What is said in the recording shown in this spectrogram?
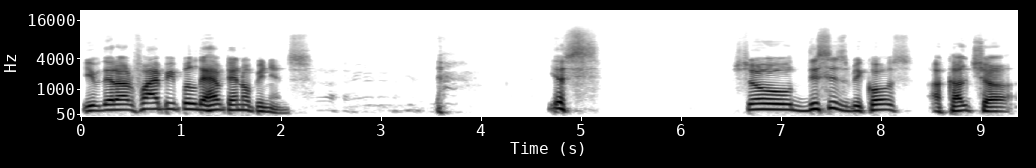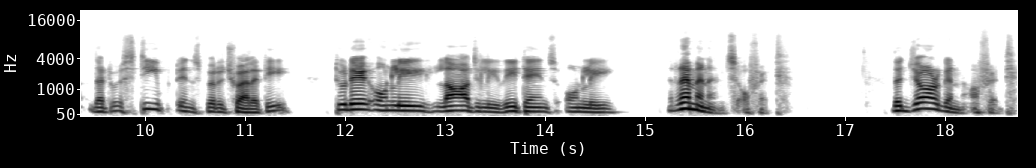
If there are five people, they have ten opinions. yes. So, this is because a culture that was steeped in spirituality today only largely retains only remnants of it, the jargon of it,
